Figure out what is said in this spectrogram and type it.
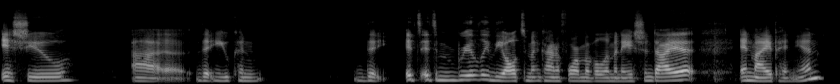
issue uh, that you can that it's it's really the ultimate kind of form of elimination diet in my opinion.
